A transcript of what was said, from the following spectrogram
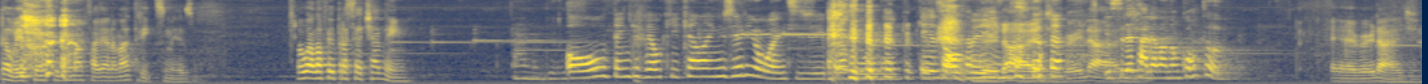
Talvez tenha sido uma falha na Matrix mesmo. Ou ela foi pra sete além. Ai, meu Deus. Ou tem que ver o que, que ela ingeriu antes de ir pra rua, né? Porque Exatamente. talvez. Verdade, verdade. Esse detalhe ela não contou. É verdade.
